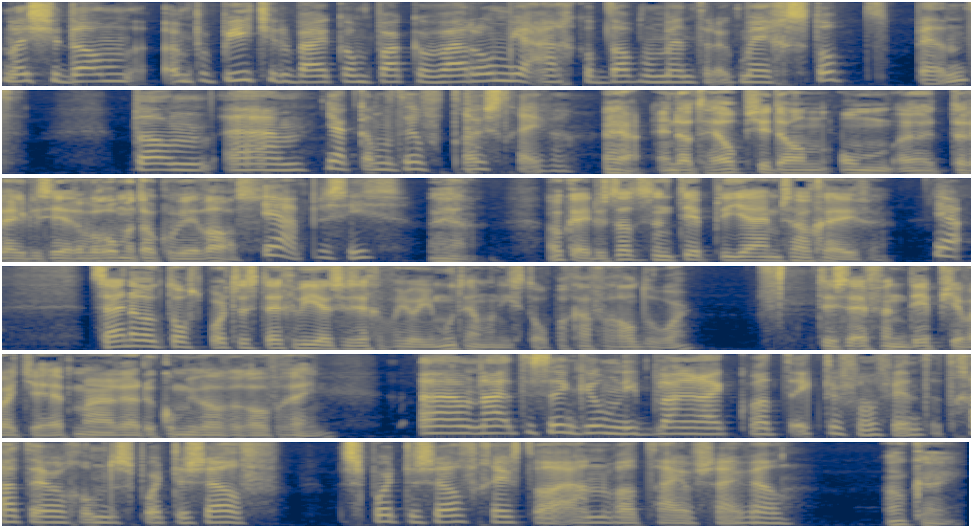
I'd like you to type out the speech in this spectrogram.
En als je dan een papiertje erbij kan pakken... waarom je eigenlijk op dat moment er ook mee gestopt bent... dan um, ja, kan het heel veel troost geven. Ja, en dat helpt je dan om uh, te realiseren waarom het ook alweer was? Ja, precies. Ja. Oké, okay, dus dat is een tip die jij hem zou geven? Ja. Zijn er ook topsporters tegen wie je zou zeggen van... joh, je moet helemaal niet stoppen, ga vooral door? Het is even een dipje wat je hebt, maar uh, daar kom je wel weer overheen. Uh, nou, het is denk ik helemaal niet belangrijk wat ik ervan vind. Het gaat heel erg om de sporter zelf. Sporter zelf geeft wel aan wat hij of zij wil. Oké. Okay.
